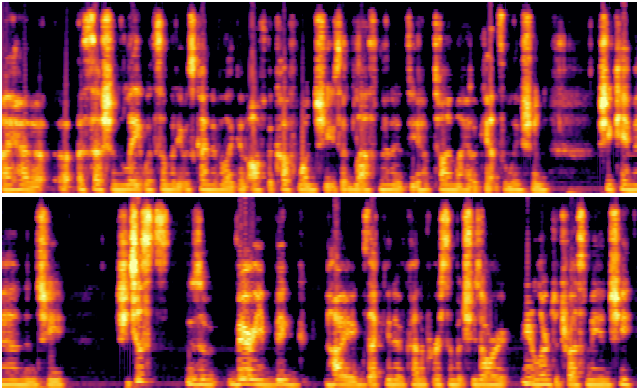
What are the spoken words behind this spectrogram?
I had a, a, session late with somebody. It was kind of like an off the cuff one. She said, "Last minute, do you have time?" I had a cancellation. She came in and she she just was a very big high executive kind of person, but she's already you know learned to trust me, and she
